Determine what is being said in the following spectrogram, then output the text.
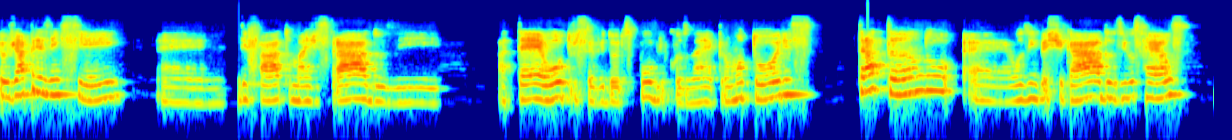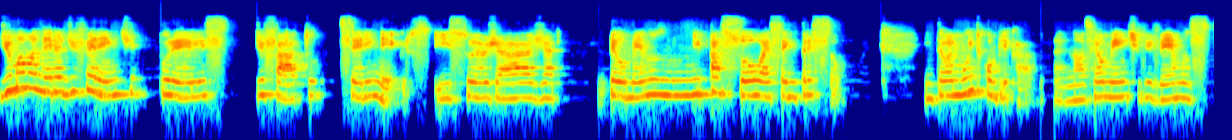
eu já presenciei, é, de fato, magistrados e até outros servidores públicos, né, promotores, tratando os investigados e os réus de uma maneira diferente por eles, de fato, serem negros. Isso eu já, já pelo menos, me passou essa impressão. Então é muito complicado. Né? Nós realmente vivemos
